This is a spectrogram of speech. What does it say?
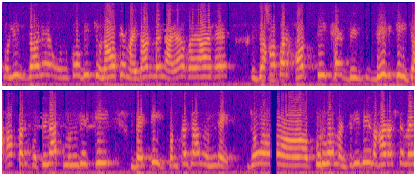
पुलिस दल है उनको भी चुनाव के मैदान में लाया गया है। जहाँ पर हॉट सीट है भीड़ भीड़ की जहाँ पर गोपीनाथ मुंडे की बेटी पंकजा मुंडे जो पूर्व मंत्री भी महाराष्ट्र में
